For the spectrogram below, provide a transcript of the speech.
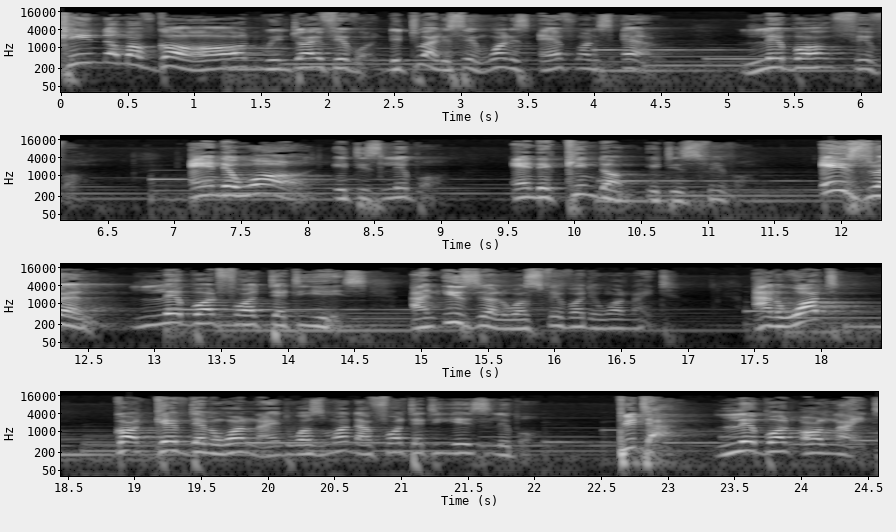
kingdom of God will enjoy favor. The two are the same. One is F, one is L. Labor, favor. And the world, it is labor. And the kingdom, it is favor. Israel labored for 30 years, and Israel was favored in one night. And what God gave them in one night was more than 430 years labor. Peter labored all night,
